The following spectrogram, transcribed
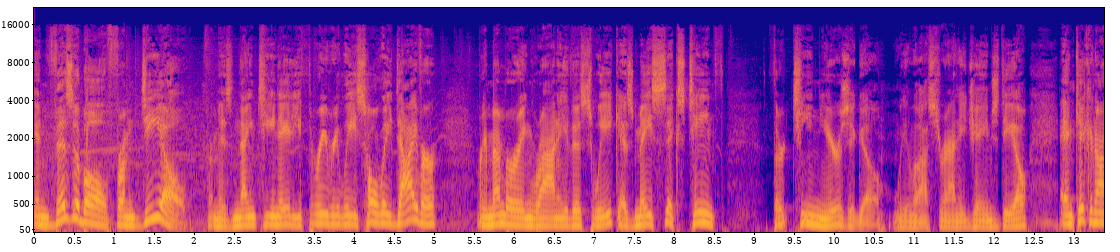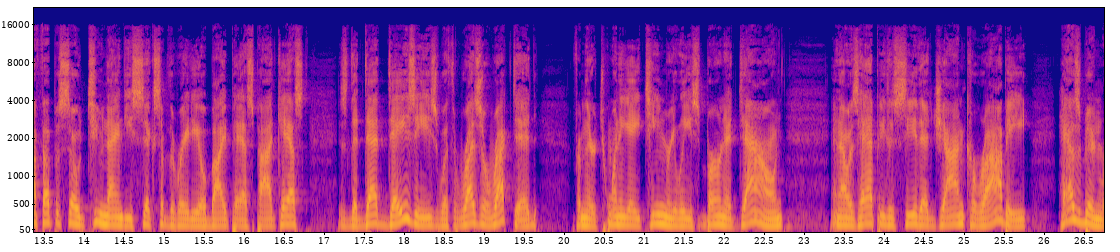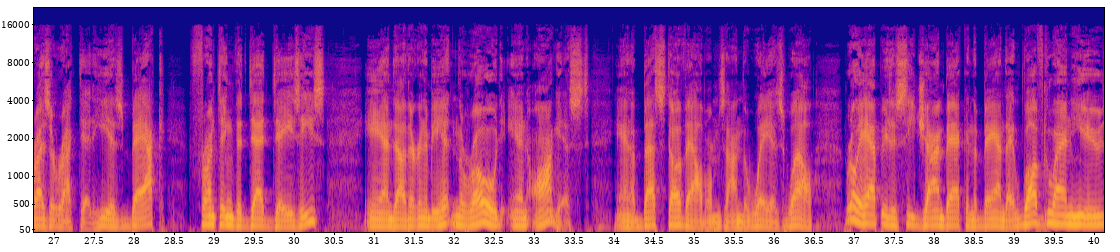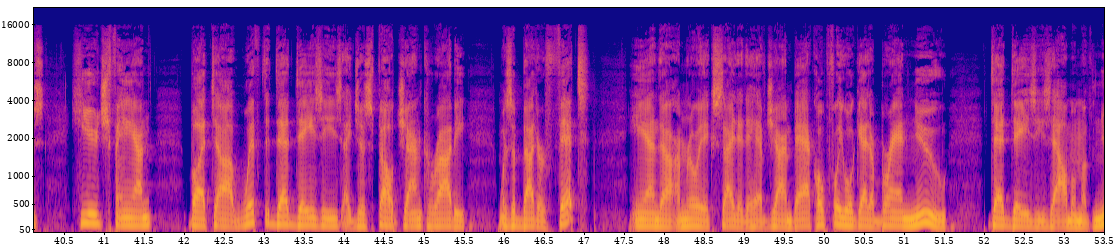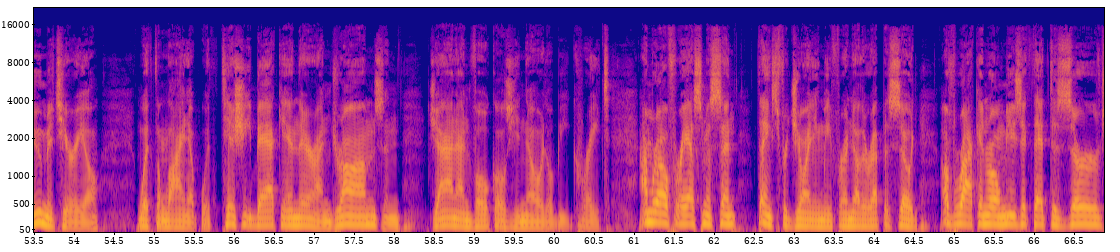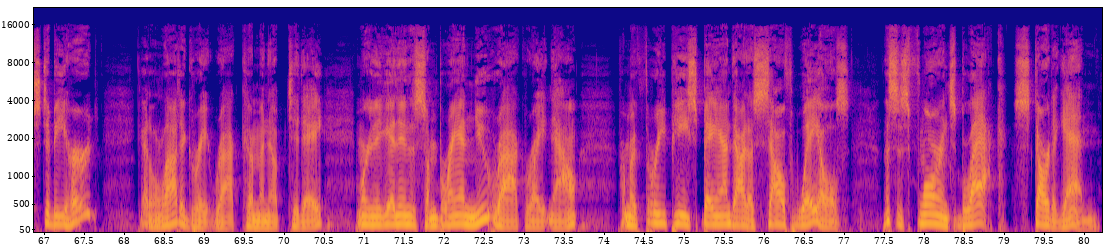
Invisible from Dio from his 1983 release Holy Diver. Remembering Ronnie this week as May 16th, 13 years ago, we lost Ronnie James Dio. And kicking off episode 296 of the Radio Bypass podcast is the Dead Daisies with Resurrected from their 2018 release Burn It Down. And I was happy to see that John Corabi has been resurrected. He is back fronting the Dead Daisies. And uh, they're going to be hitting the road in August. And a best of album's on the way as well. Really happy to see John back in the band. I love Glenn Hughes, huge fan. But uh, with the Dead Daisies, I just felt John Corabi was a better fit. And uh, I'm really excited to have John back. Hopefully, we'll get a brand new Dead Daisies album of new material with the lineup with Tichy back in there on drums and John on vocals. You know it'll be great. I'm Ralph Rasmussen. Thanks for joining me for another episode of rock and roll music that deserves to be heard. Got a lot of great rock coming up today. And we're going to get into some brand new rock right now from a three piece band out of South Wales. This is Florence Black. Start again.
